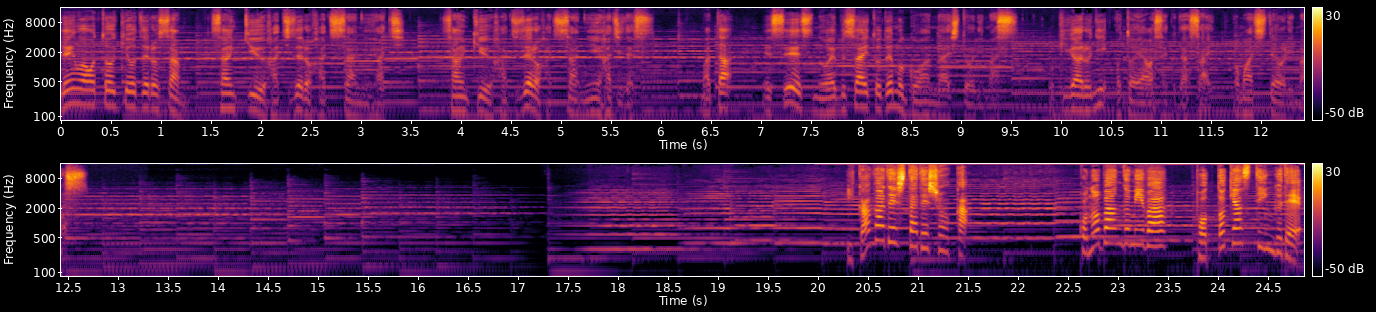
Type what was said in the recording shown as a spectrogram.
電話は東京03-3980-8328 3980-8328です。また SS のウェブサイトでもご案内しております。お気軽にお問い合わせください。お待ちしております。いかがでしたでしょうか？この番組はポッドキャスティングで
